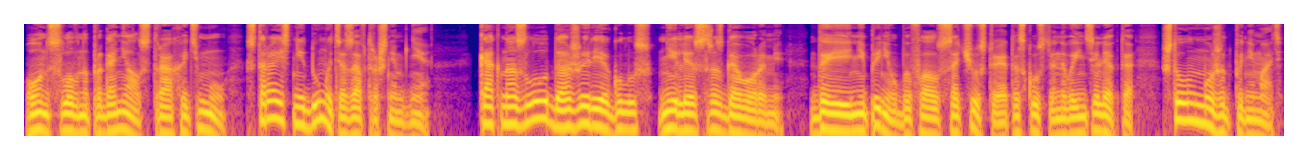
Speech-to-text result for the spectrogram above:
Он словно прогонял страх и тьму, стараясь не думать о завтрашнем дне — как назло, даже Регулус не лез с разговорами. Да и не принял бы Фаус сочувствия от искусственного интеллекта. Что он может понимать?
